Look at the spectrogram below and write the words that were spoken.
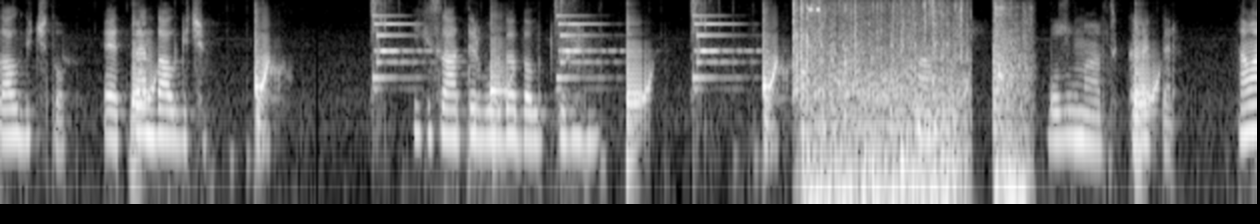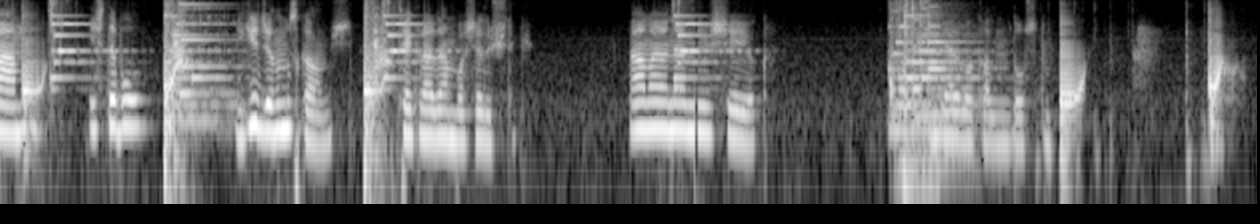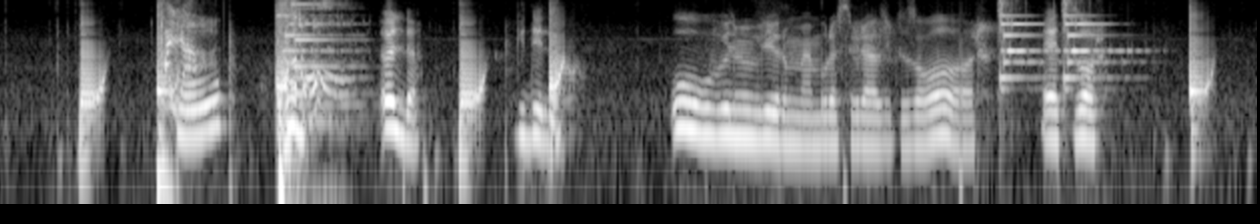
Dalgıç top. Evet ben dalgıçım. 2 saattir burada dalıp duruyorum. Bozulma artık karakter. Tamam. İşte bu. İki canımız kalmış. Tekrardan başa düştük. Ama önemli bir şey yok. Gel bakalım dostum. Hop. Bum. Öldü. Gidelim. Oo bu bölümü biliyorum ben. Burası birazcık zor. Evet zor.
